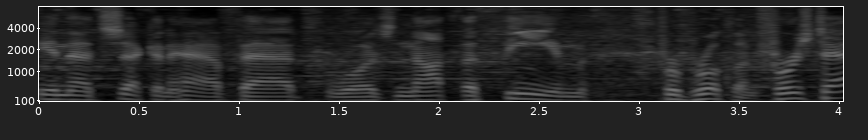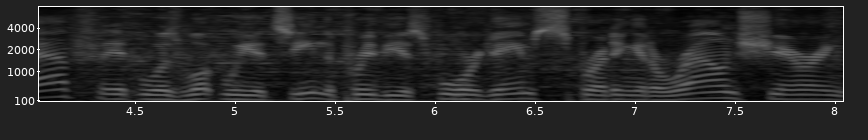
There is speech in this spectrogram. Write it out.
in that second half, that was not the theme for Brooklyn. First half, it was what we had seen the previous four games, spreading it around, sharing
